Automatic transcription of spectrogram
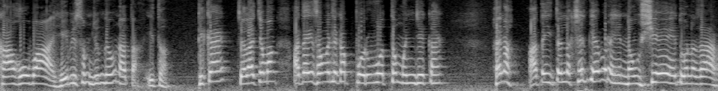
काहोबा हे बी? समजून घेऊन आता इथं. ठीक आहे? चलाच्या मग. आता हे समजलं का पर्वत म्हणजे काय? है ना? आता इथं लक्षात घ्या बरं. हे नऊशे दोन हजार.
